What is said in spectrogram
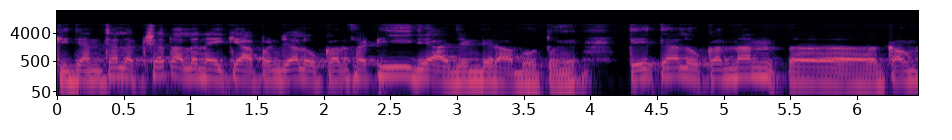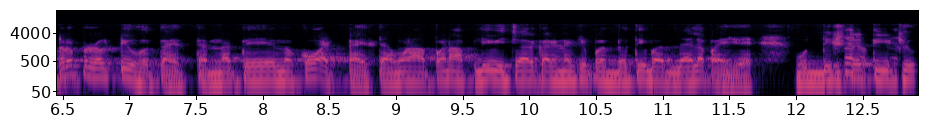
की ज्यांच्या लक्षात आलं नाही की आपण ज्या लोकांसाठी जे अजेंडे राबवतोय ते त्या लोकांना काउंटर प्रोडक्टिव्ह होत आहेत. त्यांना ते नको वाटत आहेत त्यामुळे आपण आपली विचार करण्याची पद्धती बदलायला पाहिजे. उद्दिष्ट ती ठेवून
